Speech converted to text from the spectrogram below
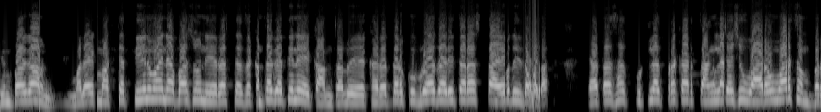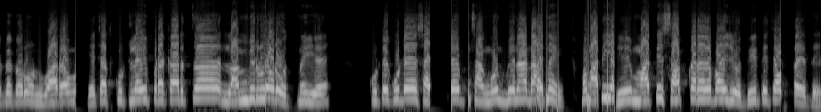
पिंपळगाव. मला एक मागच्या तीन महिन्यापासून हे रस्त्याचं गतीने काम चालू आहे. खरं तर खूप रस्ता आहे. त्यात असाच कुठल्याच प्रकार चांगला त्याशी वारंवार संपर्क करून वारंवार याच्यात कुठल्याही प्रकारचं लांबी रुवर होत नाहीये. कुठे कुठे सांगून बिना डाळ नाही. माती ही माती साफ करायला पाहिजे होती त्याच्यावर येते.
